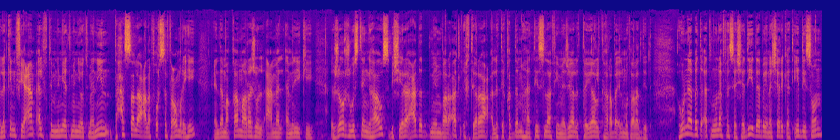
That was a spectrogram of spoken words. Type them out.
لكن في عام 1888 تحصل على فرصة عمره عندما قام رجل أعمال أمريكي جورج ويستنغهاوس بشراء عدد من براءات الاختراع التي قدمها تسلا في مجال التيار الكهربائي المتردد. هنا بدأت منافسة شديدة بين شركة إديسون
